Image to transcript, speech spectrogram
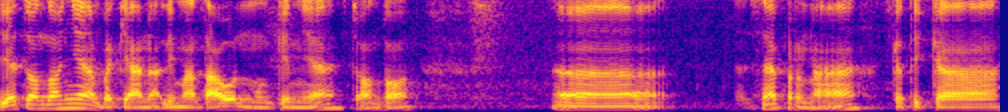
Ya contohnya bagi anak lima tahun mungkin ya contoh uh, saya pernah ketika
